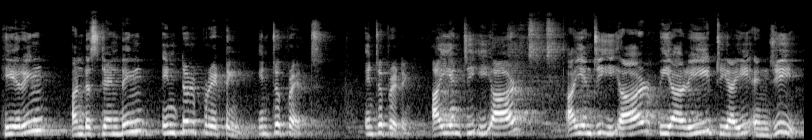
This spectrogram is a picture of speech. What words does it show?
Hearing, understanding, interpreting, interpret, interpreting. I N T E R, I N T E R, P R E T I E N G.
